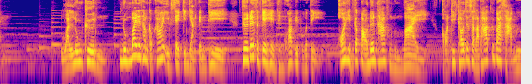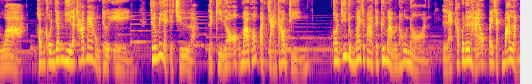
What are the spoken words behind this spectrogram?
น วันรุ่งขึ้นหนุ่มใบ้ได้ทำกับข้าวให้อิบเซกินอย่างเต็มที่ เธอได้สังเกตเห็นถึงความผิดปกติเพราะเห็นกระเป๋าเดินทางของหนุ่มใบ้ก่อนที่เขาจะสารภาพด้วยภาษามือว่า เขาเป็นคนย่ำยีและฆ่าแม่ของเธอเอง เธอไม่อยากจะเชื่อ และกรีดร้องออกมาพร้อมปัดจานข้าวทิ้ง ก่อนที่หนุ่มใบ้จะพาเธอขึ้นมาบนห้องนอน และเขาก็เดินหายออกไปจากบ้านหลัง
